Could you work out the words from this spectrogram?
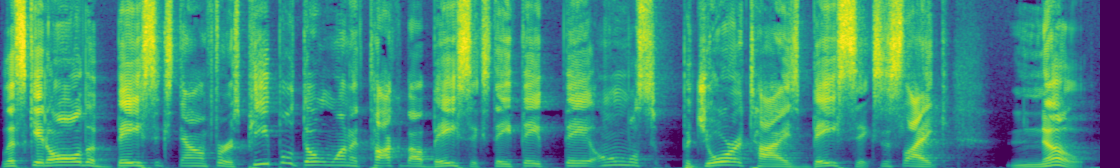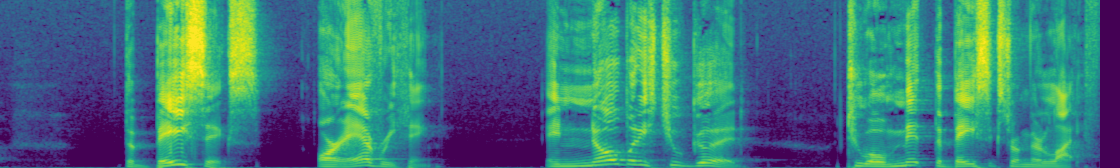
Let's get all the basics down first. People don't want to talk about basics. They they they almost pejoratize basics. It's like, no. The basics are everything. And nobody's too good to omit the basics from their life.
